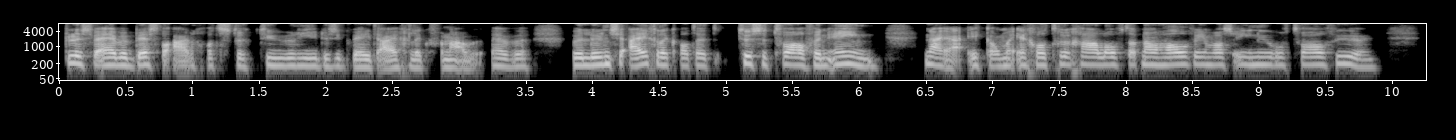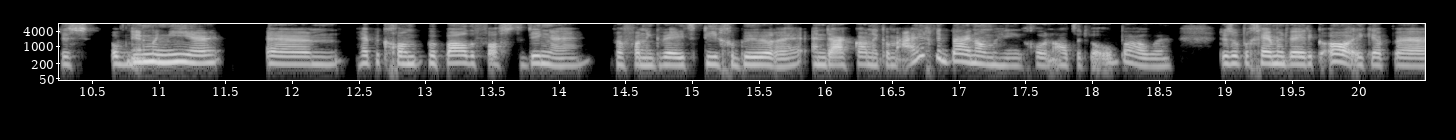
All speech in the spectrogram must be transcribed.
plus, wij hebben best wel aardig wat structuur hier. Dus ik weet eigenlijk van, nou, we, hebben, we lunchen eigenlijk altijd tussen 12 en 1. Nou ja, ik kan me echt wel terughalen of dat nou half 1 was, 1 uur of 12 uur. Dus op die manier um, heb ik gewoon bepaalde vaste dingen waarvan ik weet die gebeuren. En daar kan ik hem eigenlijk bijna omheen gewoon altijd wel opbouwen. Dus op een gegeven moment weet ik, oh, ik heb, uh,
